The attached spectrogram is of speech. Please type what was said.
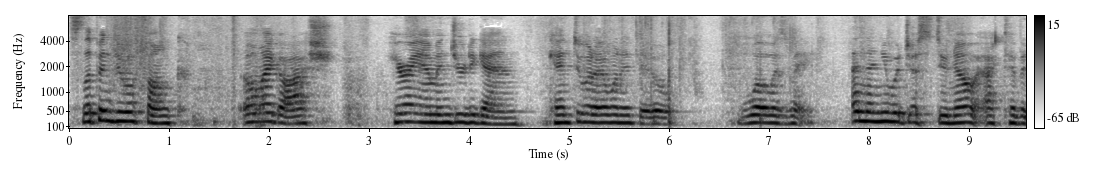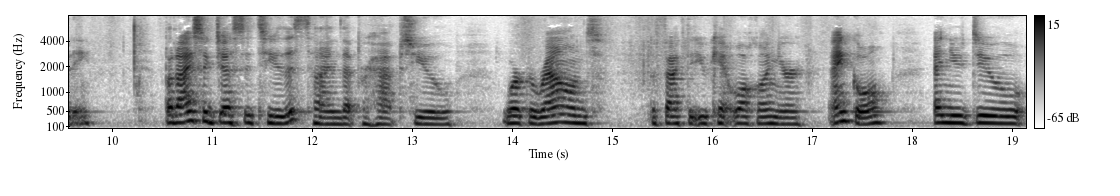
slip into a funk. Oh my gosh, here I am injured again. Can't do what I want to do. Woe is me. And then you would just do no activity. But I suggested to you this time that perhaps you work around the fact that you can't walk on your ankle and you do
